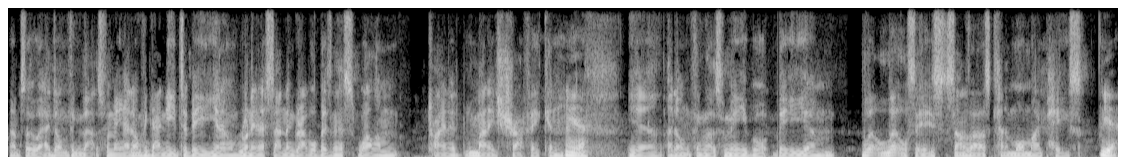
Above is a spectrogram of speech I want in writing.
Absolutely. I don't think that's for me. I don't think I need to be, you know, running a sand and gravel business while I'm trying to manage traffic and yeah yeah, I don't think that's for me, but the um little little cities sounds like that's kind of more my pace. yeah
